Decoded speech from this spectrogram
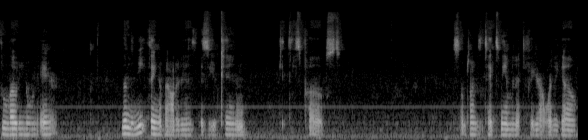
floating on air. Then the neat thing about it is is you can get these posts. Sometimes it takes me a minute to figure out where they go.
